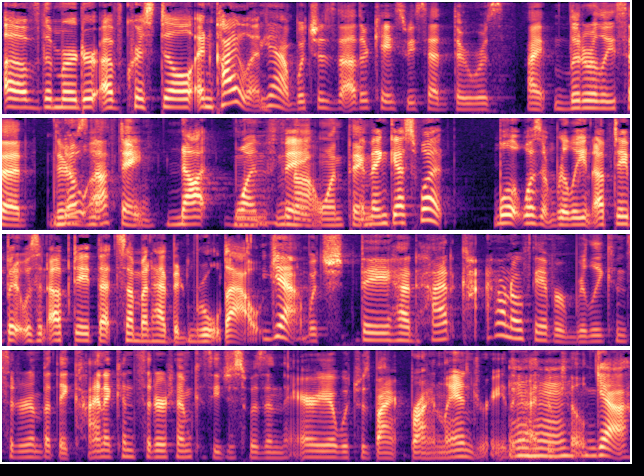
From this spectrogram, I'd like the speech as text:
of the murder of Crystal and Kylen. Yeah, which is the other case we said there was. I literally said there's No nothing. update. not one thing, not one thing. And then guess what? Well, it wasn't really an update, but it was an update that someone had been ruled out. Yeah, which they had had. I don't know if they ever really considered him, but they kind of considered him because he just was in the area, which was Bi- Brian Laundrie, the guy who killed Mm-hmm. Yeah.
